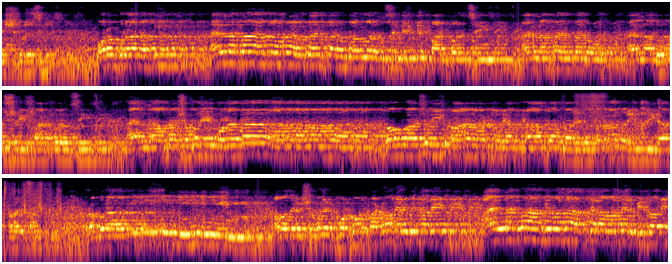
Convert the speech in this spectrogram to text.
পেশ করেছি। পরপরার আমি আমরা পাঠ করেছি। আমরা সকলে করে আপনার করে দুইঘাত করেছি রব্বুল আলামিন আমাদের সকলের পঠন পাঠনের ভিতরে আল্লাহ পাক ইবাদত তেলাওয়াতের ভিতরে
